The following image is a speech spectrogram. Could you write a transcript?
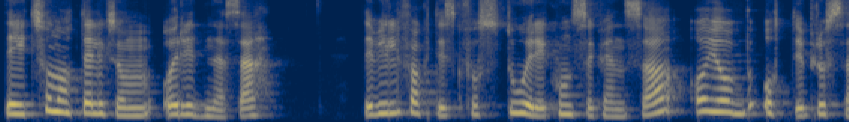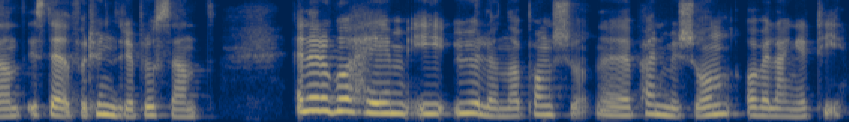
Det er ikke sånn at det liksom ordner seg. Det vil faktisk få store konsekvenser å jobbe 80 i stedet for 100 eller å gå hjem i ulønna eh, permisjon over lengre tid.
